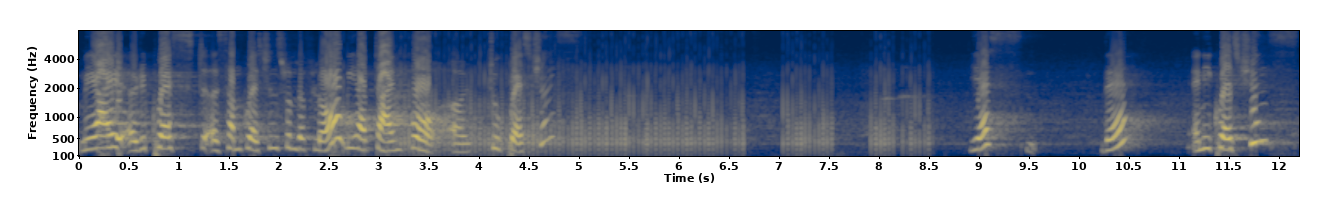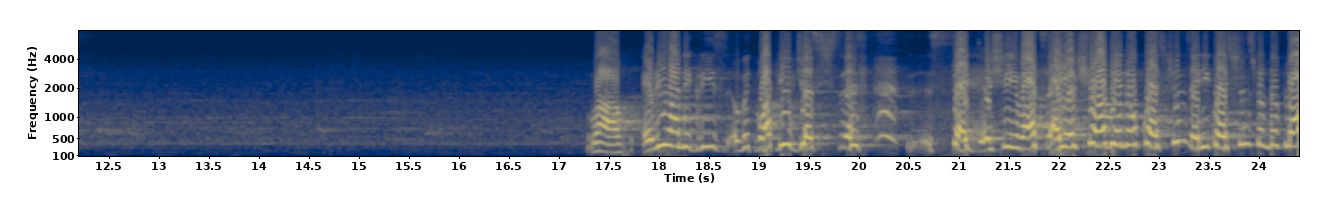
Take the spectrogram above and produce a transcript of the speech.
may I request uh, some questions from the floor? We have time for uh, two questions. Yes, there? Any questions? Wow, everyone agrees with what we've just said, uh. Are you sure there are no questions? Any questions from the floor?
